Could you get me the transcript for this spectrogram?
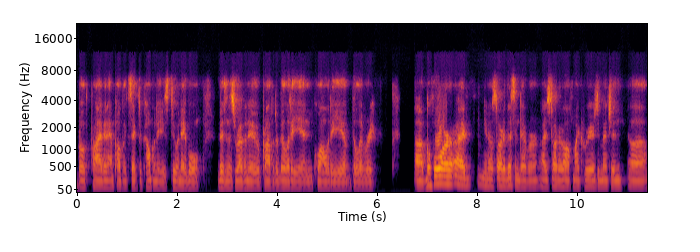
both private and public sector companies to enable business revenue, profitability, and quality of delivery. Uh, before I, you know, started this endeavor, I started off my career, as you mentioned, uh,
